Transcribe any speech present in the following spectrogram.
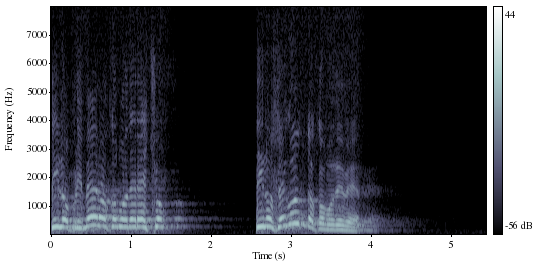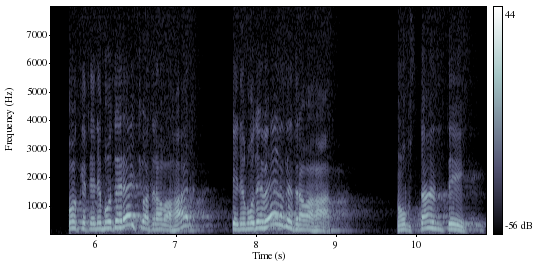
Ni lo primero como derecho, ni lo segundo como deber. Porque tenemos derecho a trabajar, tenemos deber de trabajar. No obstante,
